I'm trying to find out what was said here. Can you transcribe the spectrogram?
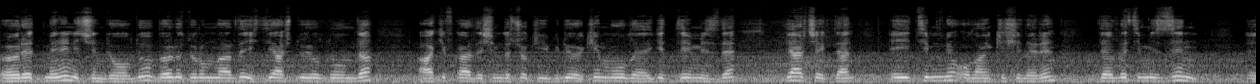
öğretmenin içinde olduğu böyle durumlarda ihtiyaç duyulduğunda Akif kardeşim de çok iyi biliyor ki Muğla'ya gittiğimizde gerçekten eğitimli olan kişilerin devletimizin e,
